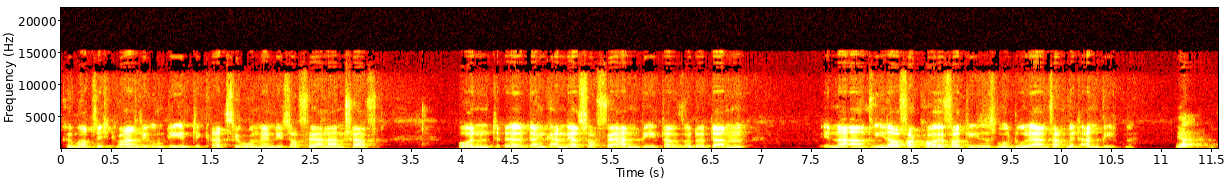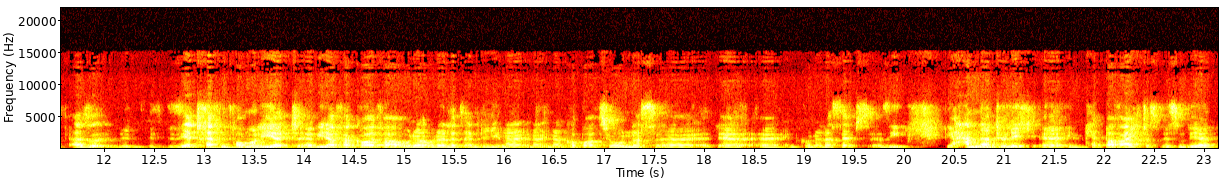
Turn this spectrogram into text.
kümmert sich quasi um die Integration in die Softwarelandschaft. Und äh, dann kann der Softwareanbieter, würde dann in einer Art Wiederverkäufer dieses Modul einfach mit anbieten. Ja, also sehr treffend formuliert, äh, Wiederverkäufer oder, oder letztendlich in einer, in einer, in einer Kooperation, dass äh, der äh, Endkunde das selbst äh, sieht. Wir haben natürlich äh, im CAP-Bereich, das wissen wir,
